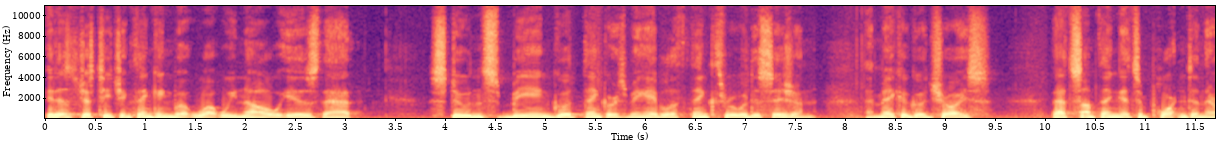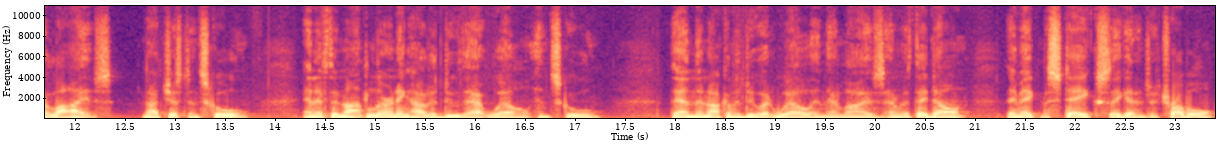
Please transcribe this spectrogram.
it isn't just teaching thinking, but what we know is that students being good thinkers, being able to think through a decision and make a good choice, that's something that's important in their lives, not just in school. And if they're not learning how to do that well in school, then they're not going to do it well in their lives. And if they don't, they make mistakes, they get into trouble.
